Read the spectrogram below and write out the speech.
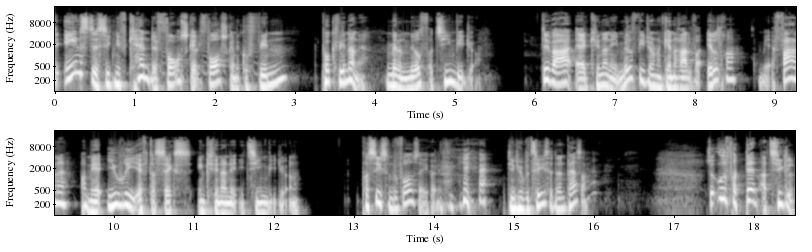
det eneste signifikante forskel, forskerne kunne finde på kvinderne mellem MILF og teen-videoer, det var, at kvinderne i MILF-videoerne generelt var ældre, mere erfarne og mere ivrige efter sex end kvinderne i teen-videoerne. Præcis som du forudsagde, Connie. Din hypotese, den passer. Så ud fra den artikel,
